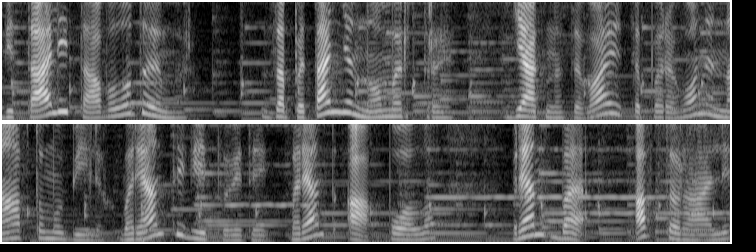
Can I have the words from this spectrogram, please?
Віталій та Володимир. Запитання номер 3. Як називаються перегони на автомобілях? Варіанти відповідей. Варіант А. Поло. Варіант Б. Авторалі.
